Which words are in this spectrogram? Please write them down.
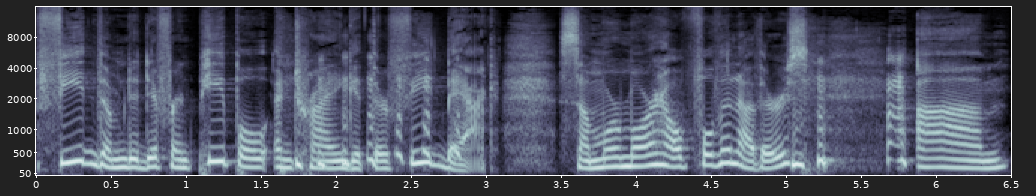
feed them to different people and try and get their feedback. Some were more helpful than others. Um,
